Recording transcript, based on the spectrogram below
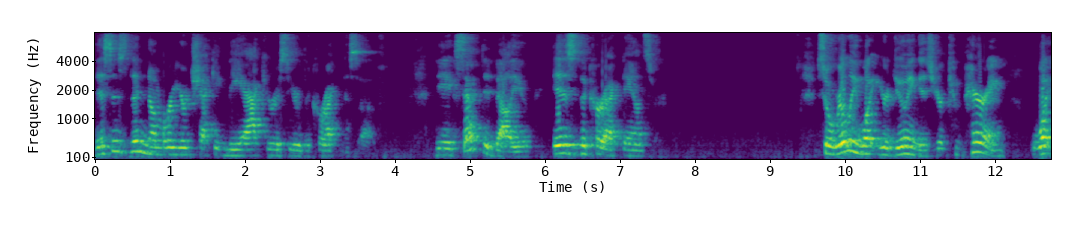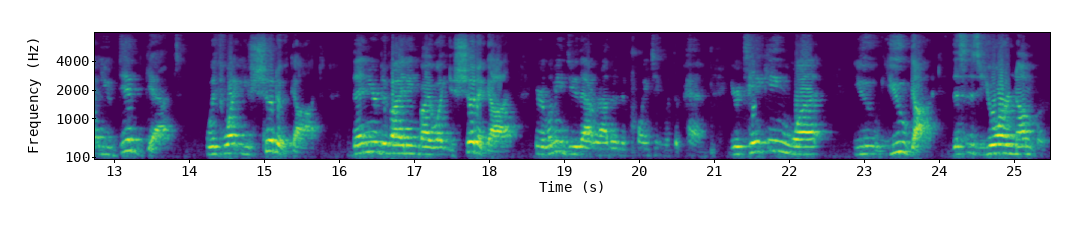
This is the number you're checking the accuracy or the correctness of. The accepted value is the correct answer. So really what you're doing is you're comparing what you did get with what you should have got. Then you're dividing by what you should have got. Here, let me do that rather than pointing with a pen. You're taking what you, you got. This is your number.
